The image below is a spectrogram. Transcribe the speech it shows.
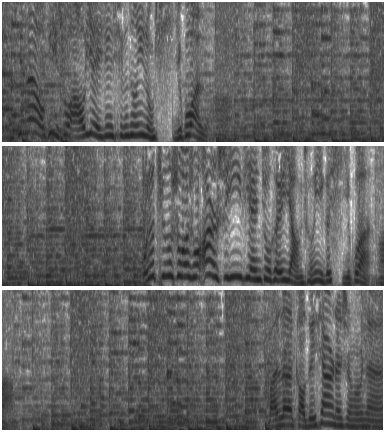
我现在我跟你说熬夜已经形成一种习惯了啊。我就听说说二十一天就可以养成一个习惯啊。完了搞对象的时候呢，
